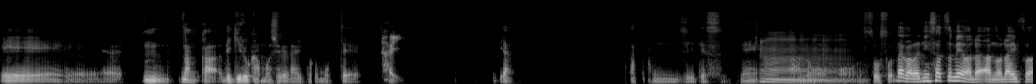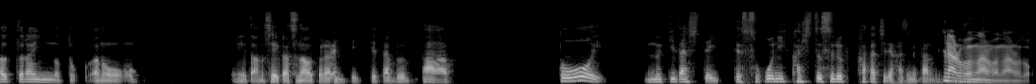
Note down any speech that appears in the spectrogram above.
えーうん、なんかできるかもしれないと思ってはい。た感じですね。あの、そうそう。だから2冊目はラ、あの、ライフアウトラインのとこ、あの、えーと、あの、生活のアウトラインって言ってた分、パートを抜き出していって、そこに加筆する形で始めたんですよなるほど、なるほど、なるほど。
